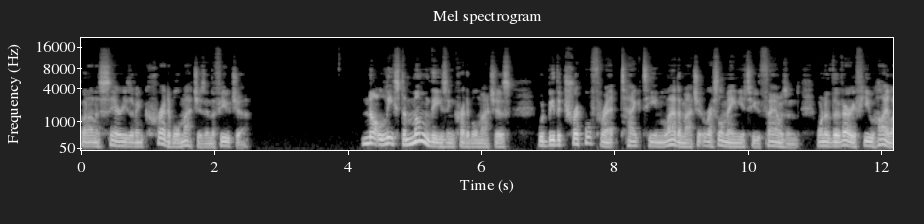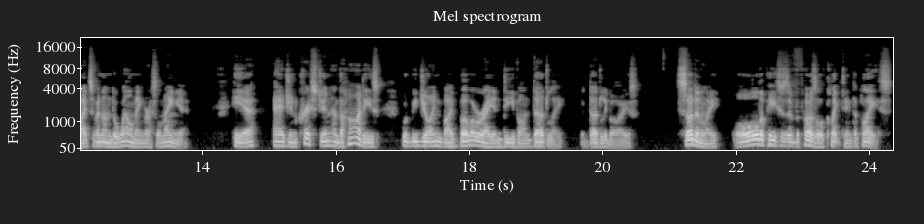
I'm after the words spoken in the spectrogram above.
put on a series of incredible matches in the future. Not least among these incredible matches would be the triple threat tag team ladder match at WrestleMania 2000, one of the very few highlights of an underwhelming WrestleMania. Here, Edge and Christian and the Hardys would be joined by Bubba Ray and D-Von Dudley, the Dudley Boys. Suddenly, all the pieces of the puzzle clicked into place,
